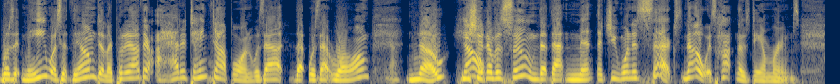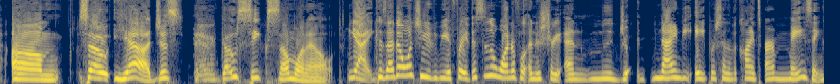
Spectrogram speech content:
was it me? Was it them? Did i put it out there? I had a tank top on. Was that that was that wrong? Yeah. no. He No. shouldn't have assumed that that meant that you wanted sex. No it's hot in those damn rooms. Um so yeah just uh, go seek someone out Yeah, because I don't want you to be afraid. This is a wonderful industry, and ninety-eight percent of the clients are amazing,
